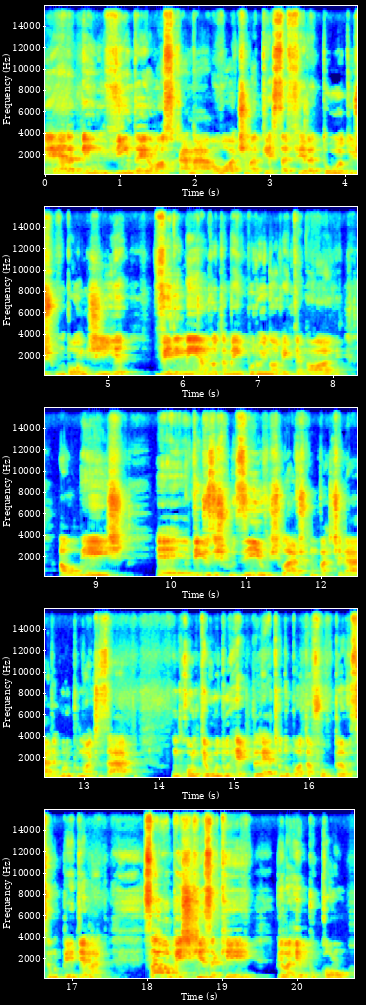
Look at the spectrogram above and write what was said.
Galera, bem-vinda aí ao nosso canal. Ótima terça-feira a todos. Um bom dia. Vire membro também por R$ 1,99 ao mês. É, vídeos exclusivos, lives compartilhadas, grupo no WhatsApp, um conteúdo repleto do Botafogo para você não perder nada. Saiu uma pesquisa que pela Repucom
